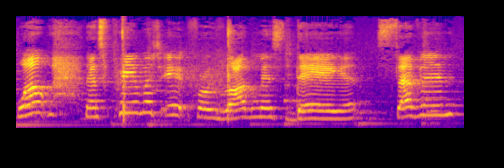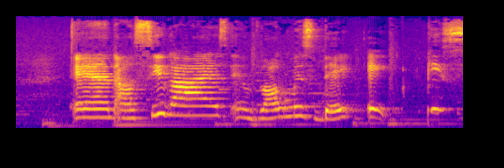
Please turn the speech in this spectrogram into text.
Well that's pretty much it for vlogmas day seven. And i'll see you guys in vlogmas day eight. Peace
